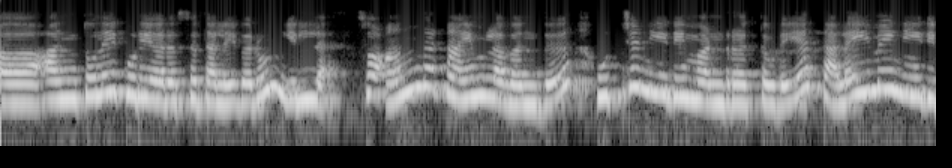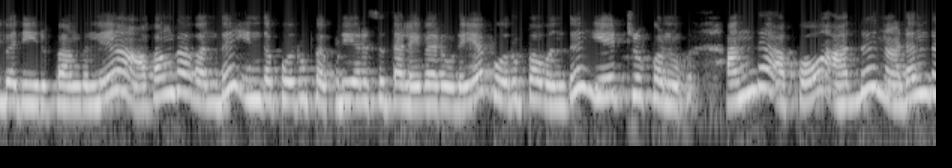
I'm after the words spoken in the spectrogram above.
அஹ், அந்த துணை குடியரசுத் தலைவரும் இல்ல. ஸோ அந்த டைம்ல வந்து உச்ச நீதிமன்றத்துடைய தலைமை நீதிபதி இருப்பாங்க இல்லையா? அவங்க வந்து இந்த பொறுப்பை குடியரசுத் தலைவருடைய பொறுப்பை வந்து ஏற்றுக்கணும். அந்த அப்போ அது நடந்தது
